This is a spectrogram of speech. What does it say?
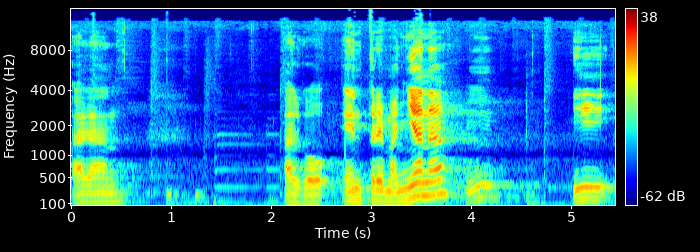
hagan algo entre mañana y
